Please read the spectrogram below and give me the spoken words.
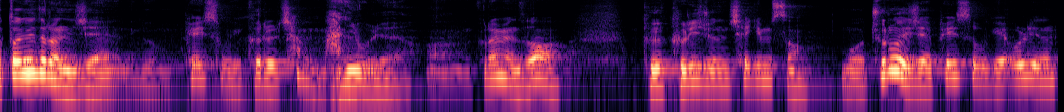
어떤 이들은 이제 그 페이스북에 글을 참 많이 올려요. 어, 그러면서 그 글이 주는 책임성 뭐 주로 이제 페이스북에 올리는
